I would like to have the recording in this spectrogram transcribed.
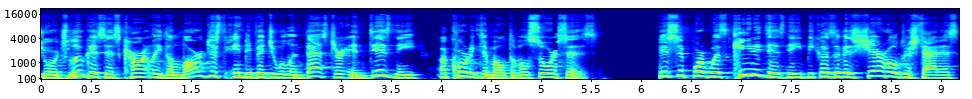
George Lucas is currently the largest individual investor in Disney, according to multiple sources. His support was key to Disney because of his shareholder status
